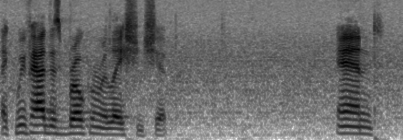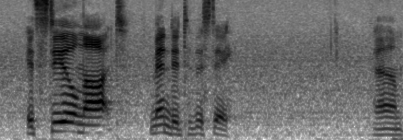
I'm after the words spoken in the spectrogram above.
like we've had this broken relationship and it's still not mended to this day. Um,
